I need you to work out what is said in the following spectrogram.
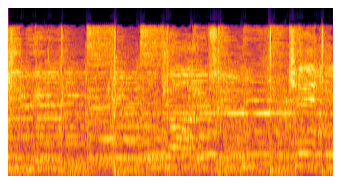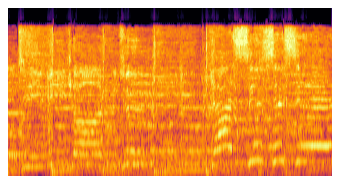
gibi gördüm Kendimi gördüm. Gelsin sesin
